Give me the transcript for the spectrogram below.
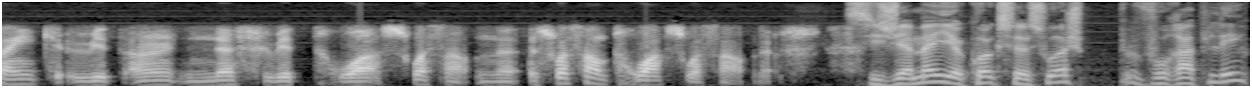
581-983-63-69. Si jamais il y a quoi que ce soit, je peux vous rappeler?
